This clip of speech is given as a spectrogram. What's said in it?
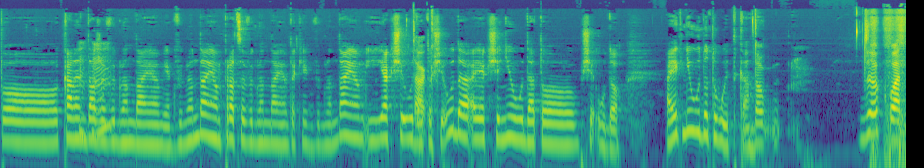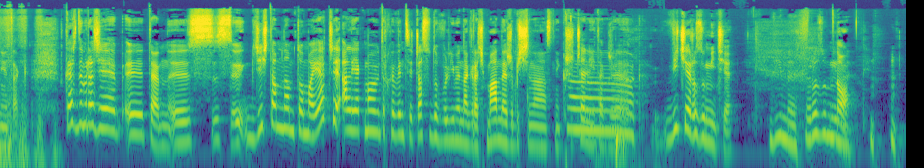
bo kalendarze Mhm. wyglądają jak wyglądają, prace wyglądają tak jak wyglądają i jak się uda, Tak. to się uda, a jak się nie uda, to się uda. A jak nie uda, to łydka. Do... Dokładnie tak. W każdym razie y, ten, y, s, s, gdzieś tam nam to majaczy, ale jak mamy trochę więcej czasu, to wolimy nagrać manę, żebyście na nas nie krzyczeli, Tak. także wicie, rozumicie. Wimy, rozumiemy. No.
